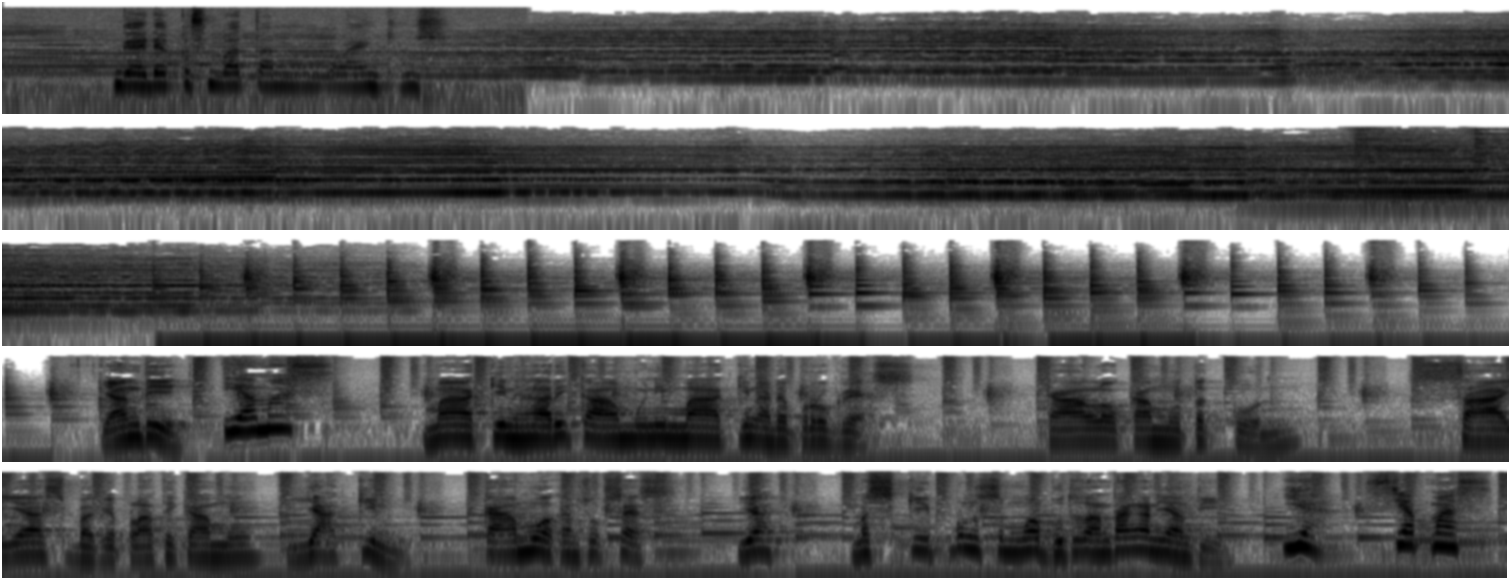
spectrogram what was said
nggak ada kesempatan lagi Yanti, Iya mas, makin hari kamu ini makin ada progres. Kalau kamu tekun, saya sebagai pelatih kamu yakin kamu akan sukses. Ya, meskipun semua butuh tantangan Yanti. iya siap mas.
